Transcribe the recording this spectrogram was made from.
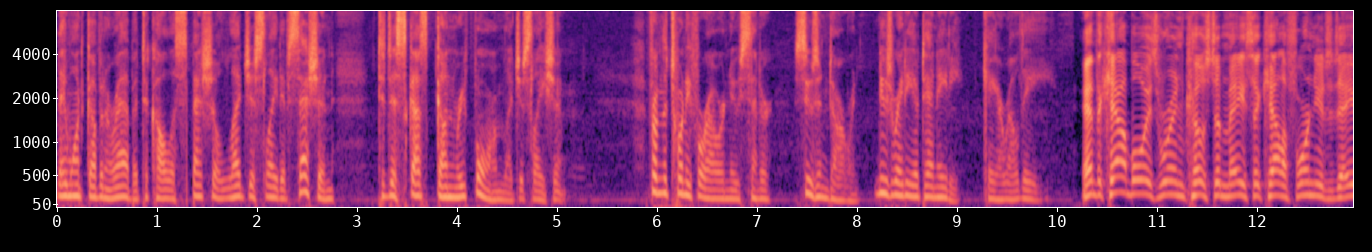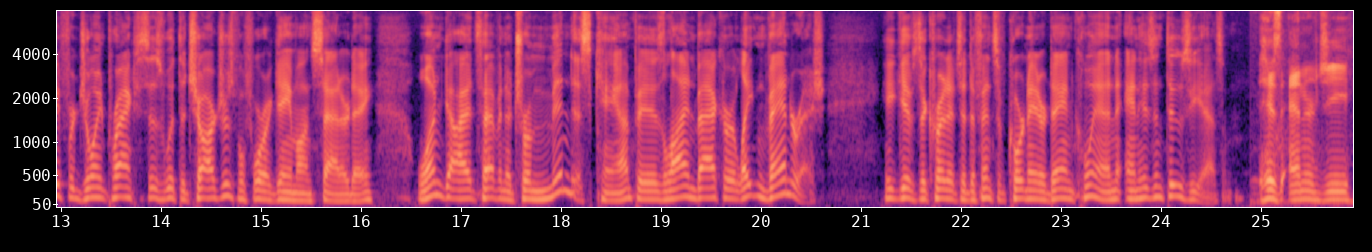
they want Governor Abbott to call a special legislative session to discuss gun reform legislation. From the 24 hour news center, Susan Darwin, News Radio 1080, KRLD. And the Cowboys were in Costa Mesa, California today for joint practices with the Chargers before a game on Saturday. One guy that's having a tremendous camp is linebacker Leighton Vander Esch. He gives the credit to defensive coordinator Dan Quinn and his enthusiasm. His energy,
